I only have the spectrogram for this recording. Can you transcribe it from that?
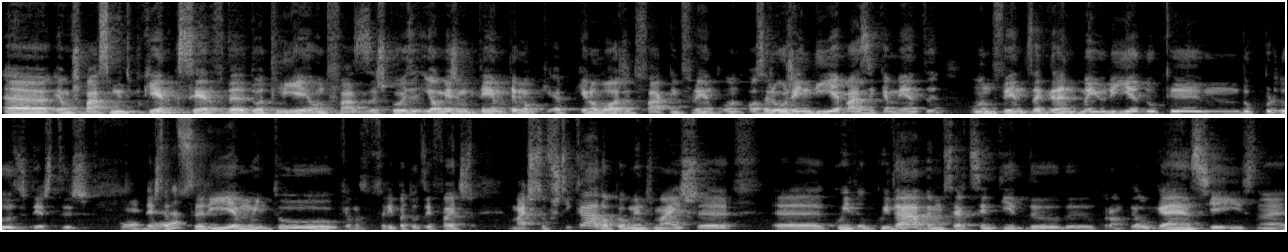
Uh, é um espaço muito pequeno que serve da, do ateliê, onde fazes as coisas, e ao mesmo tempo tem uma pequena loja, de facto, em frente, onde, ou seja, hoje em dia, basicamente, onde vendes a grande maioria do que, do que produzes, destes, uhum. desta doçaria muito, que é uma doçaria para todos os efeitos, mais sofisticada, ou pelo menos mais uh, uh, cuidada, num certo sentido de, de, pronto, de elegância e isso, não é?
